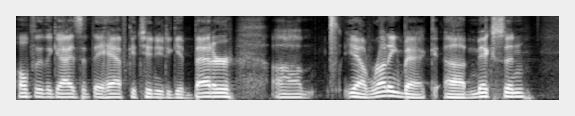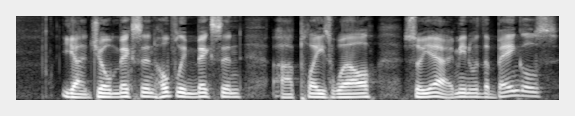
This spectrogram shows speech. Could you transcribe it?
Hopefully the guys that they have continue to get better. Um, yeah, running back uh, Mixon. You got Joe Mixon. Hopefully Mixon uh, plays well. So yeah, I mean with the Bengals,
